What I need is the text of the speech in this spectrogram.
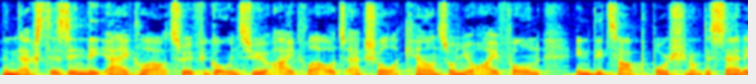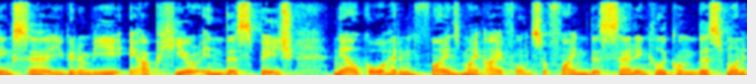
And next is in the iCloud. So if you go into your iCloud actual accounts on your iPhone in the top portion of the settings uh, you're gonna be up here in this page. Now go ahead and find my iPhone so find this setting, click on this one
